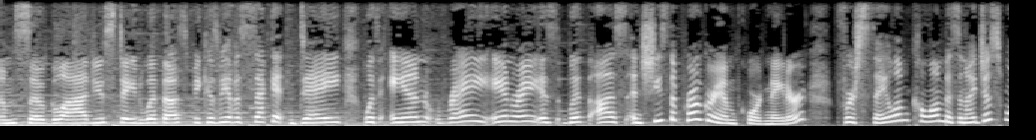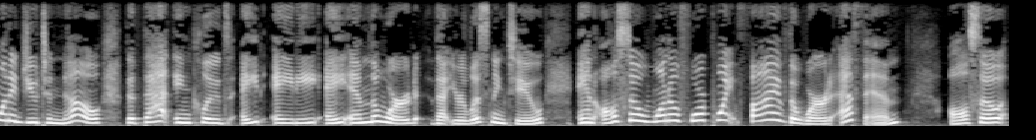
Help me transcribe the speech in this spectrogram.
I'm so glad you stayed with us because we have a second day with Anne Rea. Anne Rea is with us and she's the program coordinator for Salem Columbus. And I just wanted you to know that that includes 880 AM The Word that you're listening to and also 104.5 The Word FM. Also,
